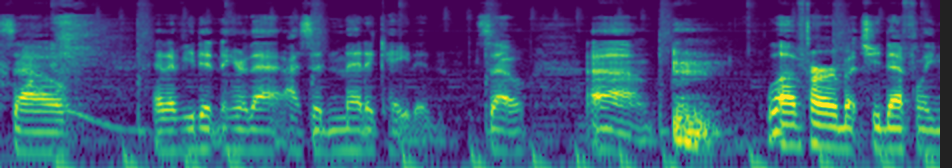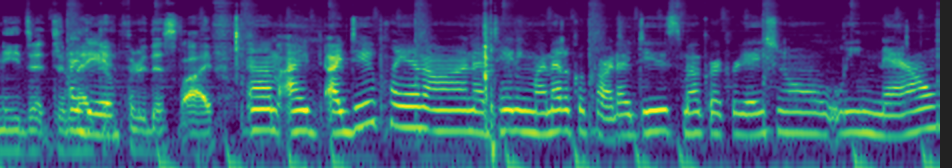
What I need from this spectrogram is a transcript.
So, and if you didn't hear that, I said medicated. So, um, love her, but she definitely needs it to I make do. it through this life. Um, I, I do plan on obtaining my medical card. I do smoke recreationally now.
